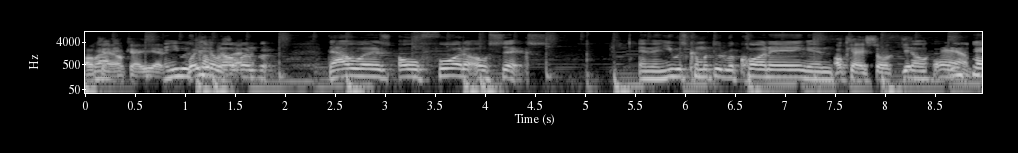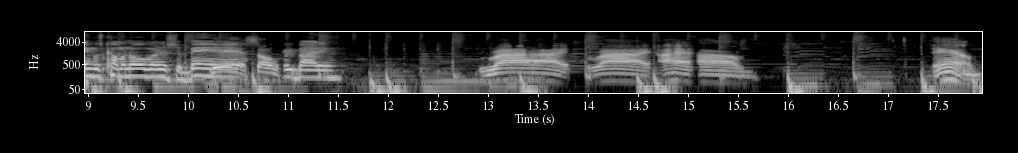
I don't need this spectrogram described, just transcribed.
Okay, Right. okay, yeah. And you was what coming was over. that? That was 04 to 06. And then you was coming through the recording, and okay, so you know. Wu-Tang was coming over, and Shabaam. Yeah, so everybody. Right, right. I had um damn,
